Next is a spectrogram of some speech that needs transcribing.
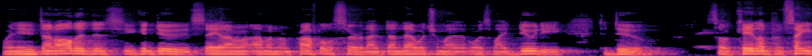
When you've done all that you can do, say, I'm, I'm an unprofitable servant. I've done that which was my duty to do. So, Caleb, 2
